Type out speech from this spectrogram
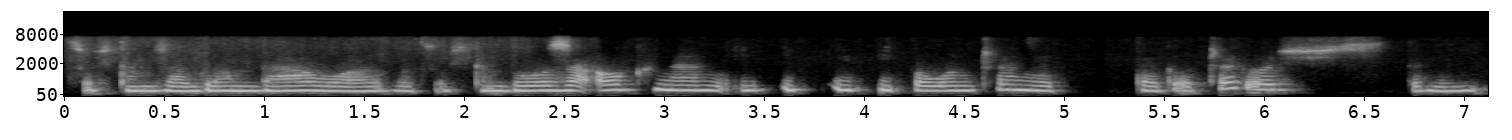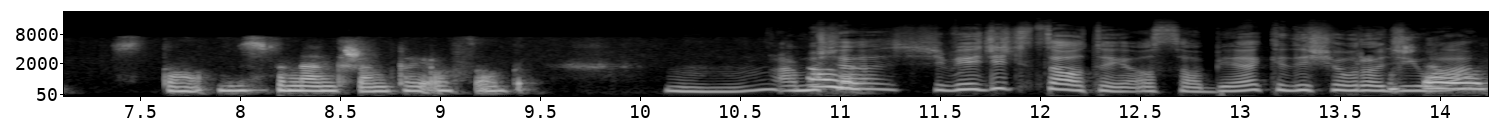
coś tam zaglądało, albo coś tam było za oknem i, i, i połączenie tego czegoś z tym, z, z wnętrzem tej osoby. Mhm. A musiałaś Ale... wiedzieć, co o tej osobie, kiedy się urodziła? Musiało...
